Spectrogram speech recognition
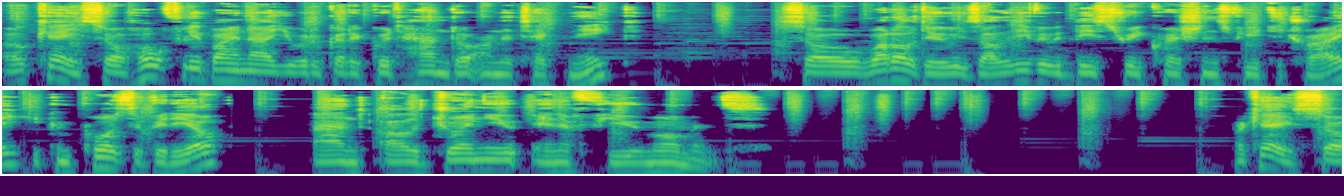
Okay, so hopefully by now you would have got a good handle on the technique. So what I'll do is I'll leave it with these three questions for you to try. You can pause the video and I'll join you in a few moments. Okay, so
